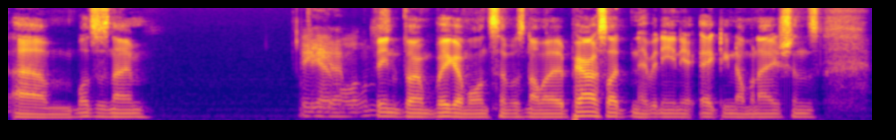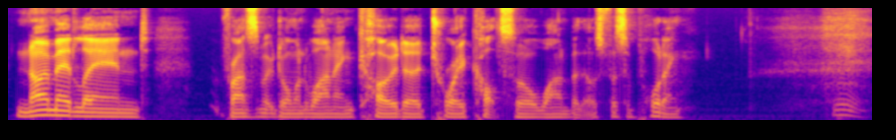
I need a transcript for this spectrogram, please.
Um, what's his name? Viggo Mortensen. Von- Viggo Mortensen was nominated. Parasite didn't have any acting nominations. Nomadland, Frances McDormand won, and Coda, Troy Kotsur won, but that was for supporting. Mm.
